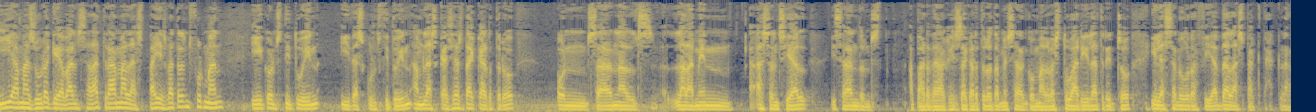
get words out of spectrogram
i a mesura que avança la trama l'espai es va transformant i constituint i desconstituint amb les caixes de cartró on seran l'element essencial i seran doncs a part de caixes de cartró també seran com el vestuari, l'atrezzo i l'escenografia de l'espectacle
